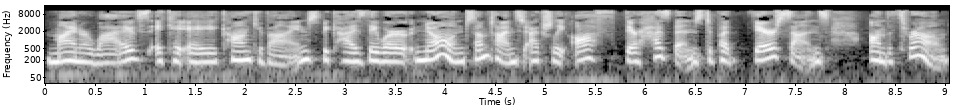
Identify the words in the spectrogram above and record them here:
minor wives, aka concubines, because they were known sometimes to actually off their husbands to put their sons on the throne.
